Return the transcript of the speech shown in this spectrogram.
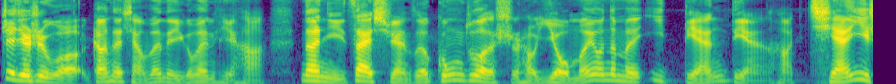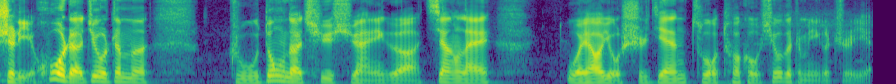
这就是我刚才想问的一个问题哈。那你在选择工作的时候，有没有那么一点点哈潜意识里，或者就这么主动的去选一个将来我要有时间做脱口秀的这么一个职业？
